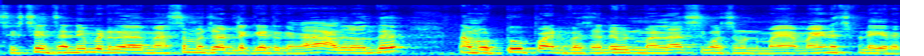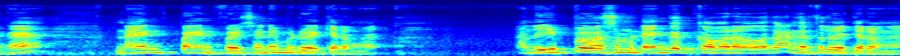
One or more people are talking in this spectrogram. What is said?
சிக்ஸ்டீன் சென்டிமீட்டர் மெஷர்மெண்ட் சார்ட்டில் கேட்டிருக்காங்க. அதில் வந்து நம்ம two point five centimetre elastic measurement minus பண்ணிக்கிறோங்க நைன் பாயிண்ட் ஃபைவ் சென்டிமீட்டர் வைக்கிறோங்க அந்த இப்போ மெஷர்மெண்ட் எங்கே கவர் ஆகுதோ அந்த இடத்துல வைக்கிறோங்க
